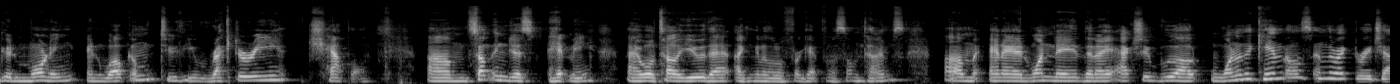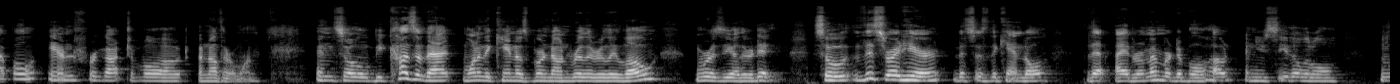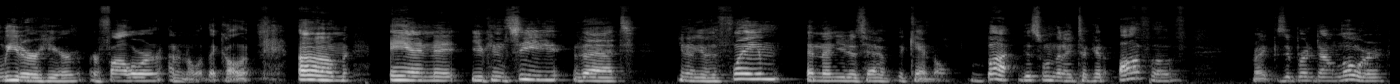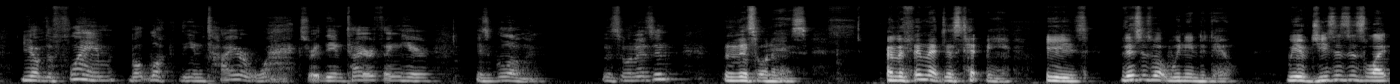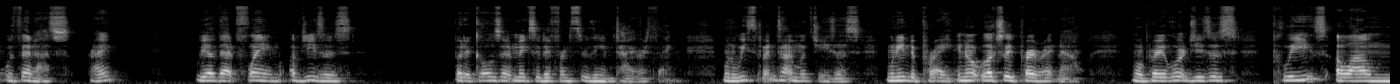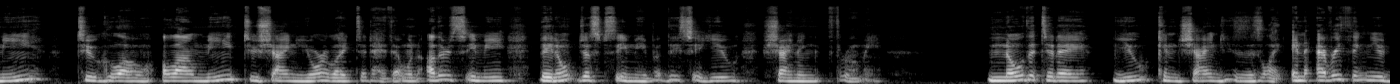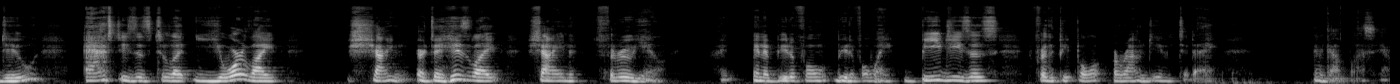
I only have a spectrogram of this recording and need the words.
Good morning and welcome to the Rectory Chapel. Um, something just hit me. I will tell you that I can get a little forgetful sometimes. Um, and I had one day that I actually blew out one of the candles in the Rectory Chapel and forgot to blow out another one. And so because of that, one of the candles burned down really, really low, whereas the other didn't. So this right here, this is the candle that I had remembered to blow out. And you see the little leader here or follower. I don't know what they call it. Um, and you can see that, you know, you have the flame and then you just have the candle. But this one that I took it off of, right, because it burnt down lower, you have the flame, but look, the entire wax, right, the entire thing here is glowing. This one isn't, this one is. And the thing that just hit me is this is what we need to do. We have Jesus' light within us, right? We have that flame of Jesus, but it goes and it makes a difference through the entire thing. When we spend time with Jesus, we need to pray. You know, we'll actually pray right now. We'll pray, Lord Jesus, please allow me to glow. Allow me to shine your light today, that when others see me, they don't just see me, but they see you shining through me. Know that today you can shine Jesus' light. In everything you do, ask Jesus to let your light shine, or to his light shine through you, right? In a beautiful, beautiful way. Be Jesus for the people around you today. And God bless you.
